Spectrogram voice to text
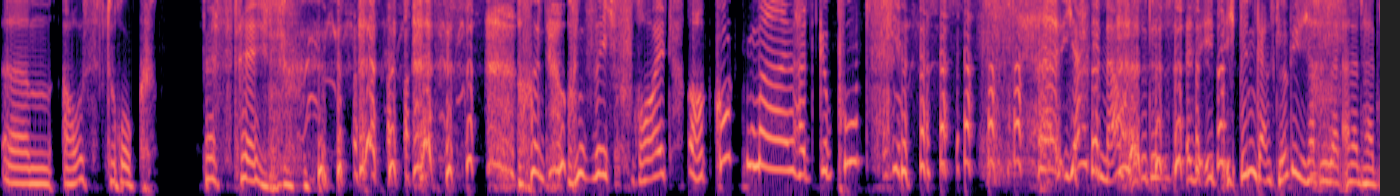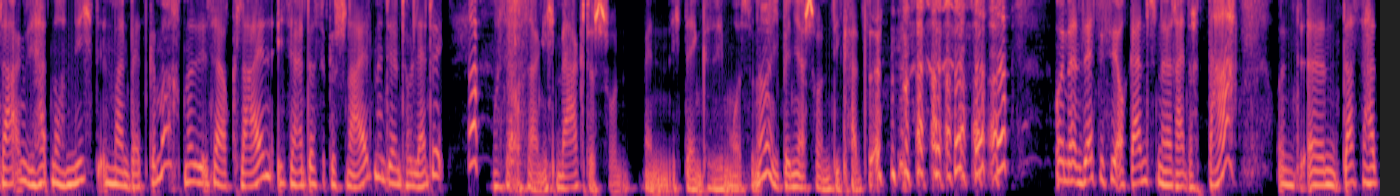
ähm, Ausdruck festhält und, und, sich freut, oh, guck mal, hat gepupst. ja, genau. Also, das ist, also ich, ich, bin ganz glücklich. Ich habe sie seit anderthalb Tagen. Sie hat noch nicht in mein Bett gemacht. Ne? Sie ist ja auch klein. Sie hat das geschnallt mit der Toilette. Ich muss ja auch sagen, ich merke das schon, wenn ich denke, sie muss. Ne? Ich bin ja schon die Katze. Und dann setze ich sie auch ganz schnell rein, sage da. Und äh, das hat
